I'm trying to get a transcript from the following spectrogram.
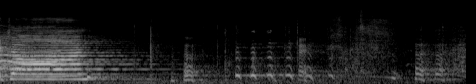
Bye, John.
